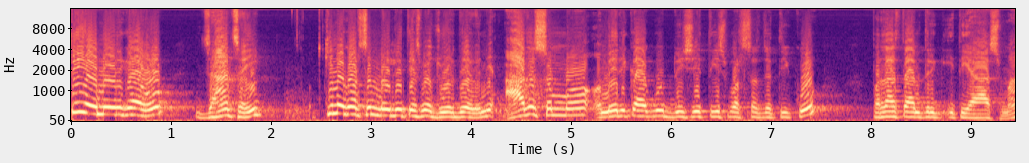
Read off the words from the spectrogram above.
त्यही अमेरिका हो जहाँ चाहिँ किन गर्छन् मैले त्यसमा जोड दिएँ भने आजसम्म अमेरिकाको दुई सय तिस वर्ष जतिको प्रजातान्त्रिक इतिहासमा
